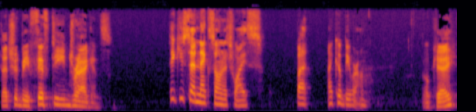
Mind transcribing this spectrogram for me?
That should be 15 dragons. I think you said Nexona twice, but I could be wrong. Okay.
